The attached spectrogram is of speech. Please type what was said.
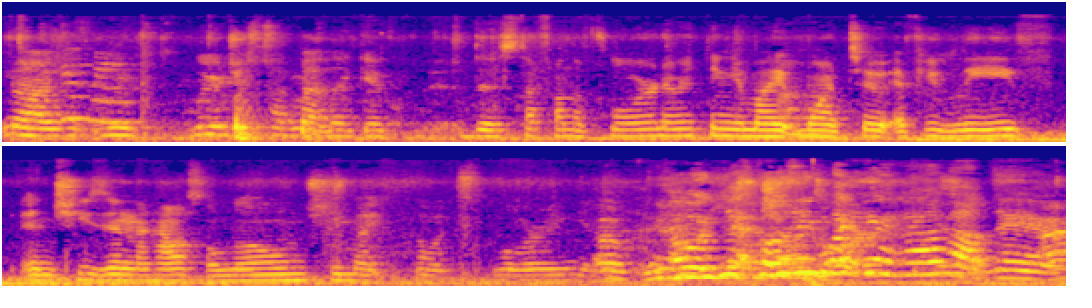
No, we, we were just talking about like if the stuff on the floor and everything. You might want to, if you leave and she's in the house alone, she might go exploring. And, Oh yeah, Julie, what do you have out there?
